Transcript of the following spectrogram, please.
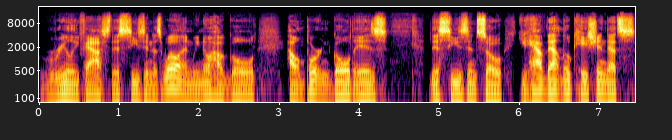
really fast this season as well. And we know how gold, how important gold is this season. So you have that location that's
